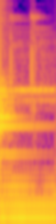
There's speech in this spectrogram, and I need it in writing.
you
